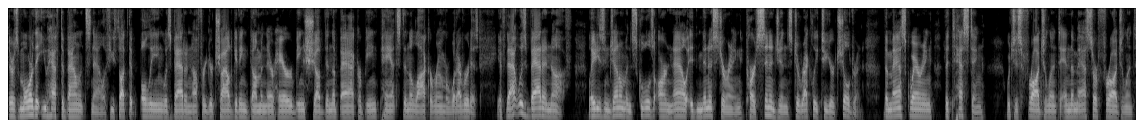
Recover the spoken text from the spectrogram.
There's more that you have to balance now. If you thought that bullying was bad enough, or your child getting gum in their hair, or being shoved in the back, or being pantsed in the locker room, or whatever it is, if that was bad enough, ladies and gentlemen, schools are now administering carcinogens directly to your children. The mask wearing, the testing, which is fraudulent, and the masks are fraudulent.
